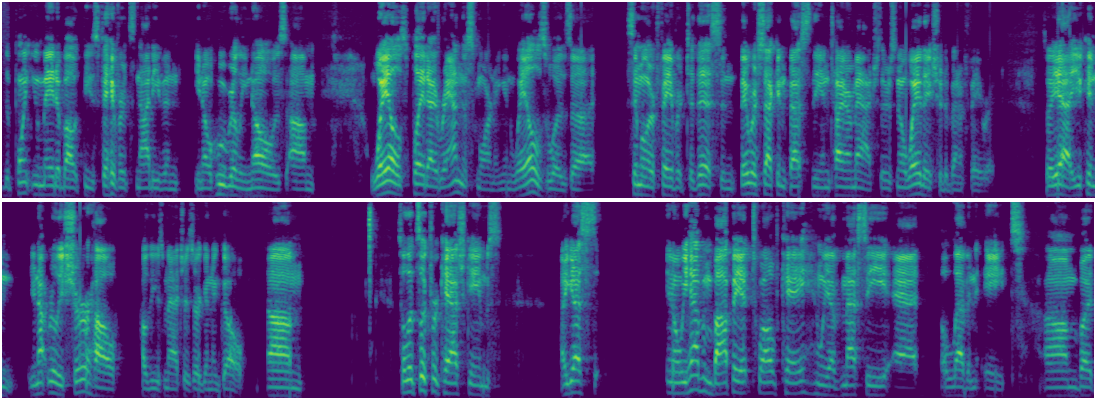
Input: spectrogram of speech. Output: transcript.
the point you made about these favorites, not even you know who really knows. Um, Wales played Iran this morning, and Wales was a similar favorite to this, and they were second best the entire match. There's no way they should have been a favorite. So yeah, you can. You're not really sure how how these matches are going to go. Um, so let's look for cash games. I guess you know we have Mbappe at 12k and we have Messi at 11.8. Um, but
